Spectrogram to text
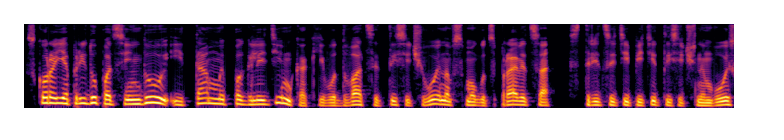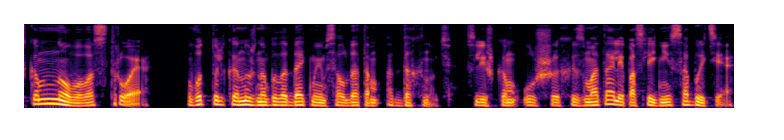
Скоро я приду под Синьду, и там мы поглядим, как его 20 тысяч воинов смогут справиться с 35-тысячным войском нового строя. Вот только нужно было дать моим солдатам отдохнуть. Слишком уж их измотали последние события.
